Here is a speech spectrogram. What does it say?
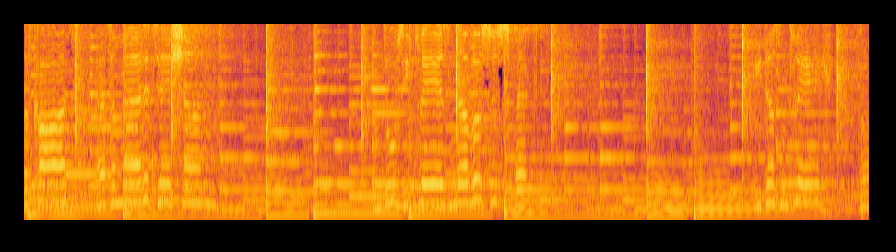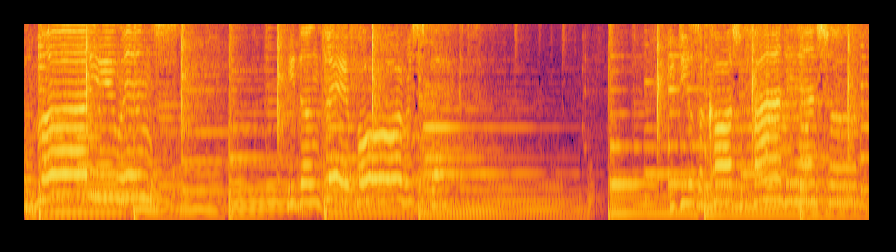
as a meditation. And those he plays never suspect. He doesn't play for the money he wins. He doesn't play for respect. He deals a cards to find the answer.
